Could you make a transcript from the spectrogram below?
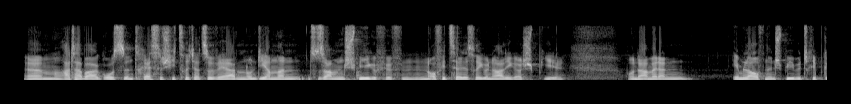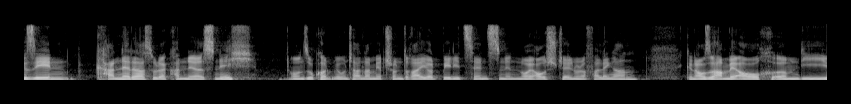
Ähm, hatte aber großes Interesse, Schiedsrichter zu werden und die haben dann zusammen ein Spiel gepfiffen, ein offizielles Regionalligaspiel. Und da haben wir dann im laufenden Spielbetrieb gesehen, kann er das oder kann er es nicht. Und so konnten wir unter anderem jetzt schon drei JB-Lizenzen neu ausstellen oder verlängern. Genauso haben wir auch ähm, die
